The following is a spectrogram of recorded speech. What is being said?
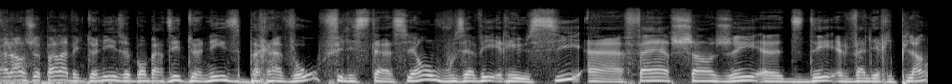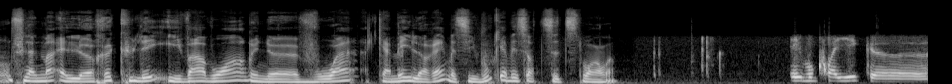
Alors, je parle avec Denise Bombardier. Denise, bravo, félicitations. Vous avez réussi à faire changer euh, d'idée Valérie Plante. Finalement, elle l'a reculé. Il va avoir une voix Camille Lorrain, mais c'est vous qui avez sorti cette histoire-là. Et vous croyez que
